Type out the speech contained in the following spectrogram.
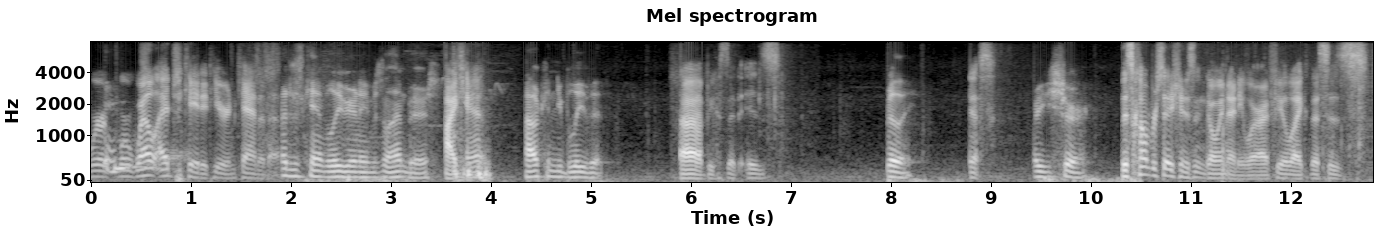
we're we're well educated here in canada I just can't believe your name is Nine Bears. i can't. How can you believe it? uh, because it is Really? Yes Are you sure? This conversation isn't going anywhere. I feel like this is.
